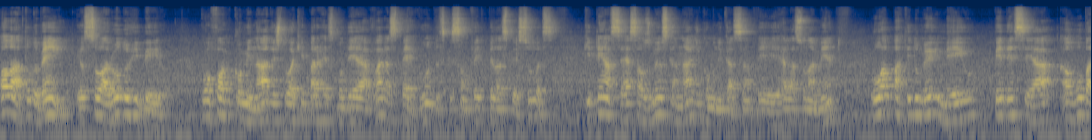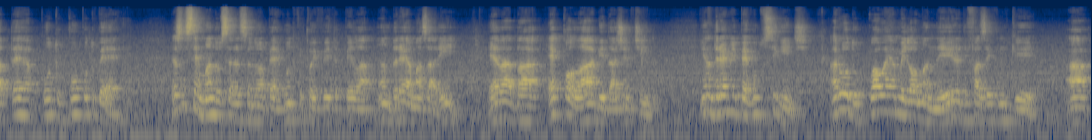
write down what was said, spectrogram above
Olá, tudo bem? Eu sou Haroldo Ribeiro. Conforme combinado, estou aqui para responder a várias perguntas que são feitas pelas pessoas que têm acesso aos meus canais de comunicação e relacionamento ou a partir do meu e-mail pdca.terra.com.br. Essa semana eu selecionei uma pergunta que foi feita pela Andréa Mazarin, ela é da Ecolab da Argentina. E Andréa me pergunta o seguinte: Haroldo, qual é a melhor maneira de fazer com que a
